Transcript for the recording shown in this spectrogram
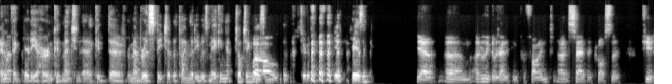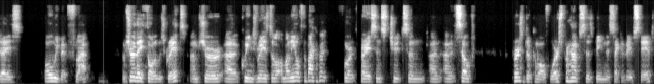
I don't uh, think Bertie Ahern could mention uh, could uh, remember his speech at the time that he was making it, judging well, by sort of phrasing. Yeah, um, I don't think there was anything profound uh, said across the few days. All a bit flat. I'm sure they thought it was great. I'm sure uh, Queen's raised a lot of money off the back of it for various institutes and, and, and itself. The person to come off worse, perhaps, has been the Secretary of State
